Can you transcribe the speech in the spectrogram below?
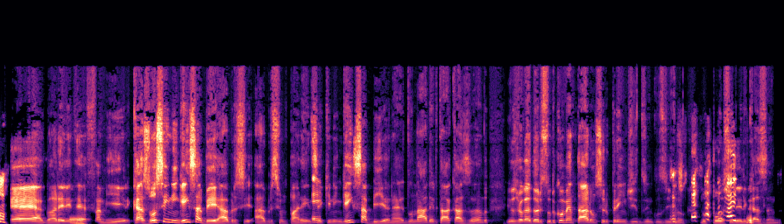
É, agora ele é. tem família. Casou sem ninguém saber. Abre-se abre um parênteses é. que ninguém sabia, né? Do nada ele tava casando e os jogadores tudo comentaram surpreendidos, inclusive, no, no post Mas... dele casando.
